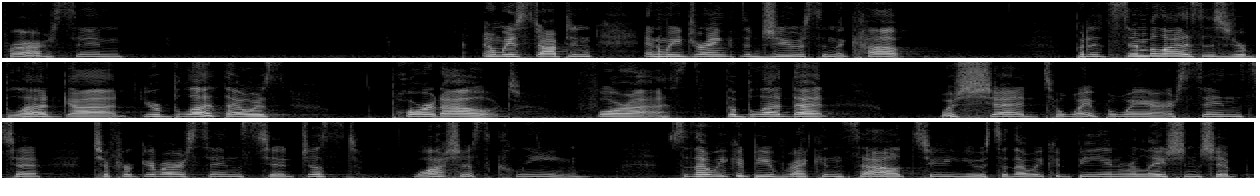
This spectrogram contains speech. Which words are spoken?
for our sin. And we stopped and, and we drank the juice in the cup but it symbolizes your blood, God, your blood that was poured out for us, the blood that was shed to wipe away our sins, to, to forgive our sins, to just wash us clean, so that we could be reconciled to you, so that we could be in relationship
